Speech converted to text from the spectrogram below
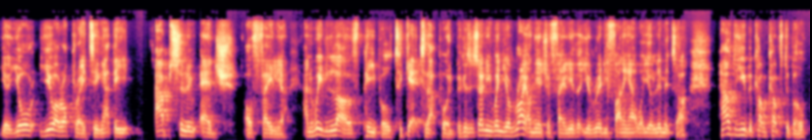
You're, you're you are operating at the absolute edge of failure. And we love people to get to that point because it's only when you're right on the edge of failure that you're really finding out what your limits are. How do you become comfortable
